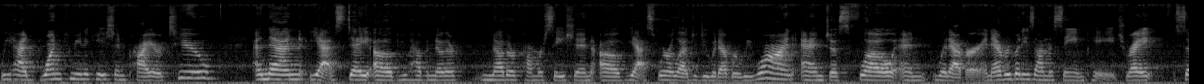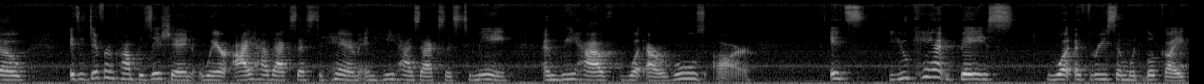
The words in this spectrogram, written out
we had one communication prior to, and then yes, day of you have another another conversation of yes, we're allowed to do whatever we want and just flow and whatever. And everybody's on the same page, right? So it's a different composition where I have access to him and he has access to me and we have what our rules are it's you can't base what a threesome would look like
